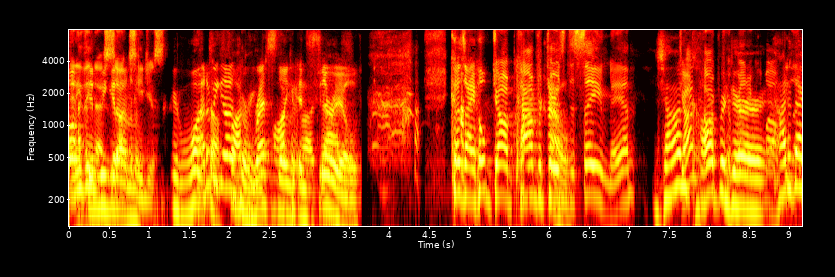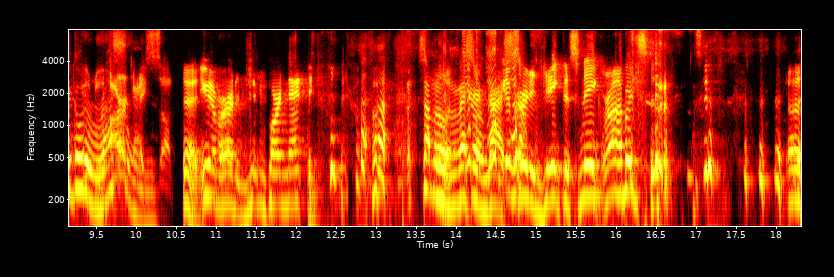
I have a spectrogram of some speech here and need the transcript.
Anything that we get on sucks, the- he just dude, what How do the we get fuck onto wrestling and about, cereal? because I hope John Carpenter's How? the same man. John, John Carpenter Carpenter. How did be that go to "You wrestling? guys. Yeah, you ever heard of Jim Cornette? Some of those wrestling guys. you ever heard of Jake the Snake Roberts? I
